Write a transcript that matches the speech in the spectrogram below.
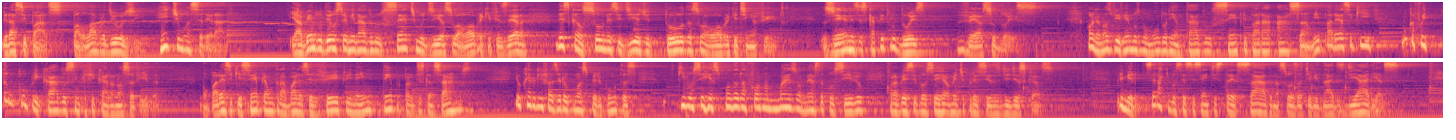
Graça e paz, palavra de hoje, ritmo acelerado. E havendo Deus terminado no sétimo dia a sua obra que fizera, descansou nesse dia de toda a sua obra que tinha feito. Gênesis capítulo 2, verso 2. Olha, nós vivemos num mundo orientado sempre para a ação e parece que nunca foi tão complicado simplificar a nossa vida. Não parece que sempre há um trabalho a ser feito e nenhum tempo para descansarmos? Eu quero lhe fazer algumas perguntas que você responda da forma mais honesta possível para ver se você realmente precisa de descanso. Primeiro, será que você se sente estressado nas suas atividades diárias?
